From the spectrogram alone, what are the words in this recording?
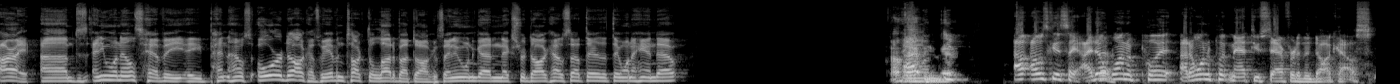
All right. Um, does anyone else have a, a penthouse or a doghouse? We haven't talked a lot about doghouse. Anyone got an extra doghouse out there that they want to hand out? I'm happy. Um, man. I, I was gonna say I don't Sure. want to put I don't want to put Matthew Stafford in the doghouse.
